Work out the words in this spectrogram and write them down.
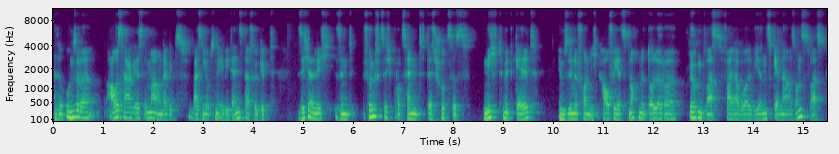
Also unsere Aussage ist immer, und da gibt es, weiß nicht, ob es eine Evidenz dafür gibt, sicherlich sind 50 Prozent des Schutzes nicht mit Geld im Sinne von, ich kaufe jetzt noch eine dollere irgendwas, Firewall, Virenscanner, sonst was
